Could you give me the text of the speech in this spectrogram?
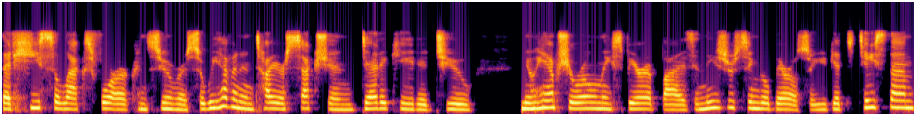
that he selects for our consumers. So we have an entire section dedicated to New Hampshire only spirit buys, and these are single barrels. So you get to taste them,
